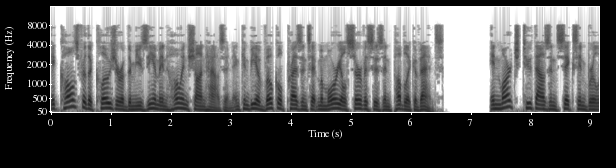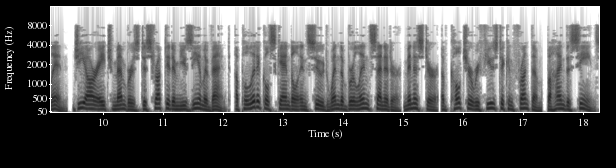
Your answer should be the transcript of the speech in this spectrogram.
It calls for the closure of the museum in Hohenschönhausen and can be a vocal presence at memorial services and public events. In March 2006 in Berlin, GRH members disrupted a museum event. A political scandal ensued when the Berlin senator Minister of Culture refused to confront them. Behind the scenes,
